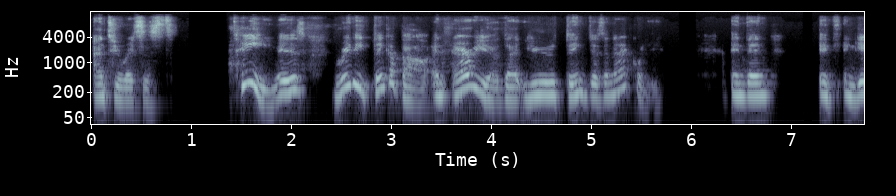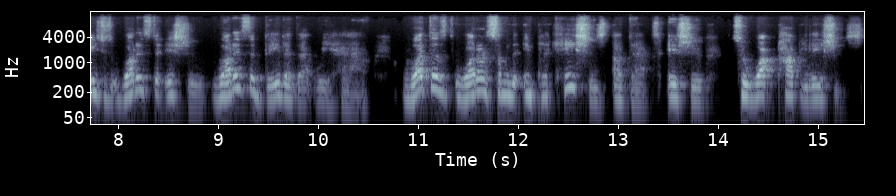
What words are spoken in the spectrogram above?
anti-racist team is really think about an area that you think there's an equity, and then it engages what is the issue, what is the data that we have, what does what are some of the implications of that issue to what populations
